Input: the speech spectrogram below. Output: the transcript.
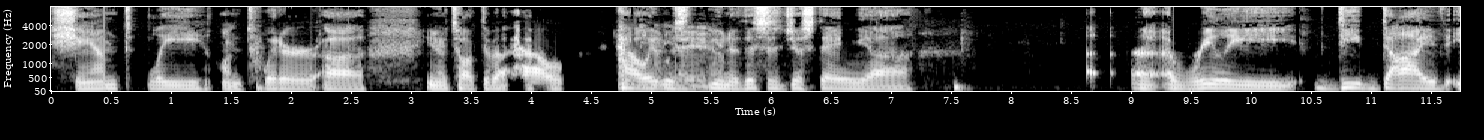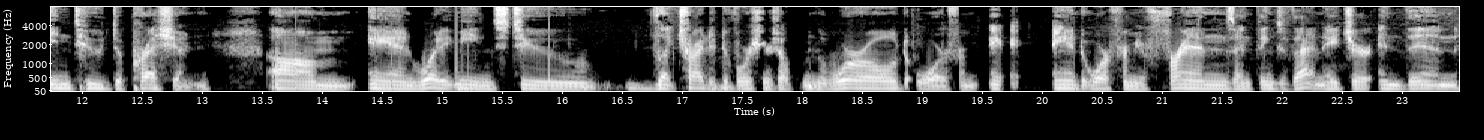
Shamtley on Twitter, uh, you know, talked about how how it was. You know, this is just a uh, a, a really deep dive into depression um, and what it means to like try to divorce yourself from the world or from and or from your friends and things of that nature, and then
